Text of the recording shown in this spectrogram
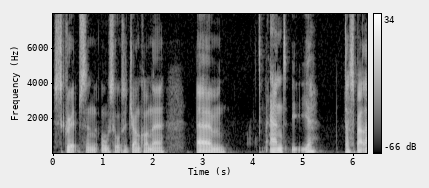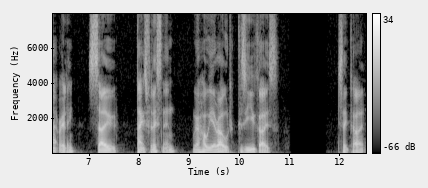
scripts and all sorts of junk on there. Um, and yeah, that's about that really. So thanks for listening. We're a whole year old because of you guys. Sleep tight.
